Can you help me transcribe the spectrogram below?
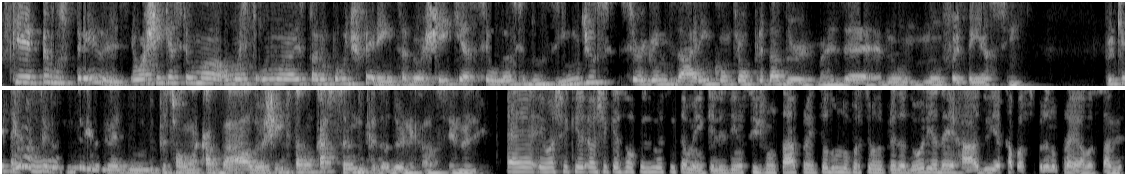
Porque pelos trailers, eu achei que ia ser uma, uma, uma história um pouco diferente, sabe? Eu achei que ia ser o lance dos índios se organizarem contra o predador, mas é, não, não foi bem assim. Porque tem É, umas cenas no trailer, né, do, do pessoal a cavalo, eu achei que eles estavam caçando o predador naquela cena ali. É, eu achei que eu achei que ia ser uma coisa meio assim também, que eles iam se juntar pra ir todo mundo pra cima do predador, ia dar errado e ia acabar sobrando pra ela, sabe?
